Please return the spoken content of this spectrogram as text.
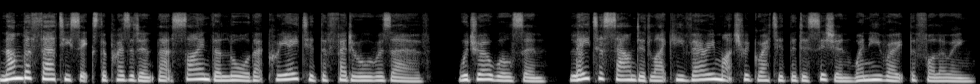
Number 36 The president that signed the law that created the Federal Reserve, Woodrow Wilson, later sounded like he very much regretted the decision when he wrote the following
